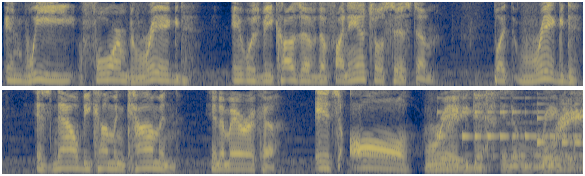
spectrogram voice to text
and we formed rigged, it was because of the financial system. But rigged is now becoming common in America. It's all rigged. In a rigged, rigged.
